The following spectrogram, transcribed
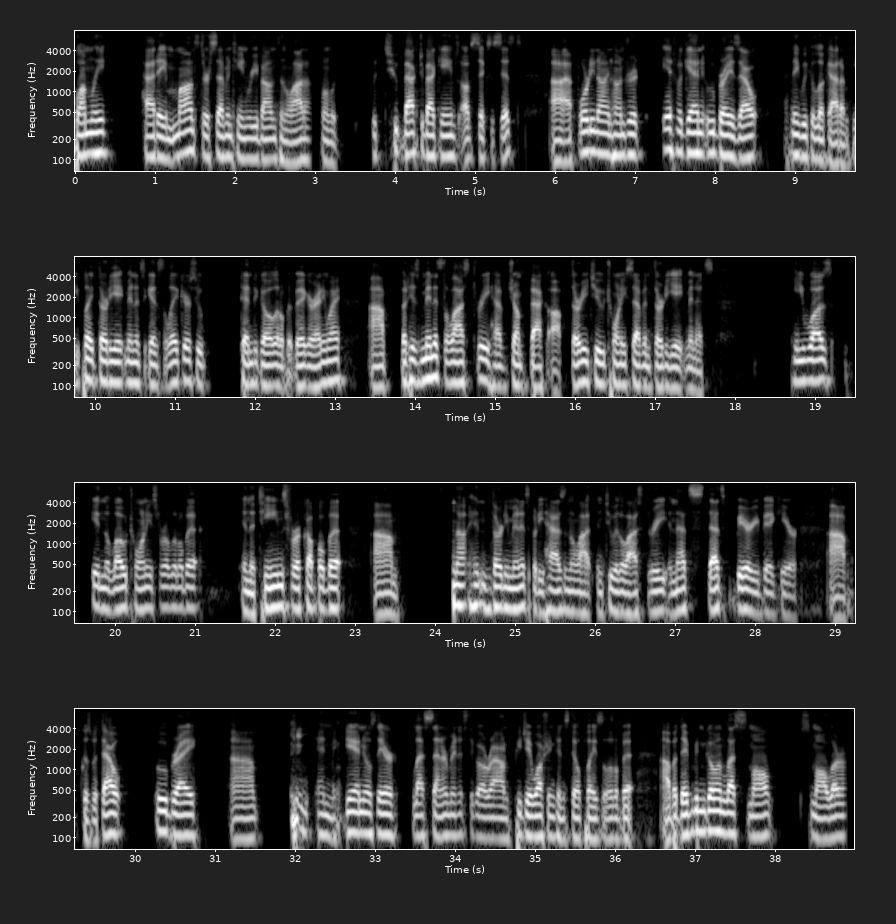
Plumlee had a monster 17 rebounds in the last one with, with two back-to-back games of six assists. Uh, at 4,900, if again Oubre is out, I think we could look at him. He played 38 minutes against the Lakers, who tend to go a little bit bigger anyway. Uh, but his minutes the last three have jumped back up 32, 27, 38 minutes. He was in the low 20s for a little bit, in the teens for a couple bit. Um, not hitting 30 minutes, but he has in the last in two of the last three, and that's that's very big here because uh, without Oubre uh, and McDaniel's there, less center minutes to go around. PJ Washington still plays a little bit, uh, but they've been going less small, smaller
